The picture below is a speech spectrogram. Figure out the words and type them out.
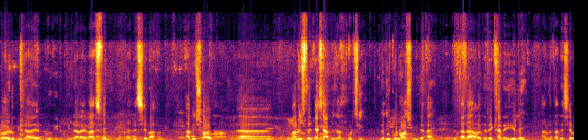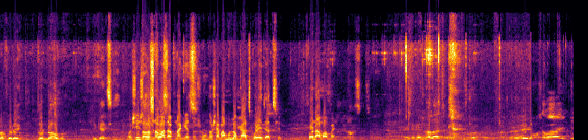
নয়রূপী নারায়ণ, রুগীরূপী নারায়ণ আসবেন, তাদের সেবা হবে। আমি সব মানুষদের কাছে আবেদন করছি। যদি কোনো অসুবিধা হয় তো তারা আমাদের এখানে এলে আমরা তাদের সেবা করে ধন্য হব। ঠিক আছে? অশেষ ধন্যবাদ আপনাকে এত সুন্দর সেবামূলক কাজ করে যাচ্ছেন। প্রণাম আমার সবাই একটু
